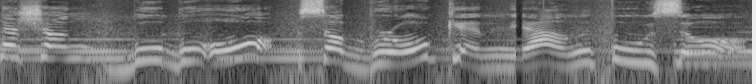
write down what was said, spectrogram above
na siyang bubuo sa broken niyang puso.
